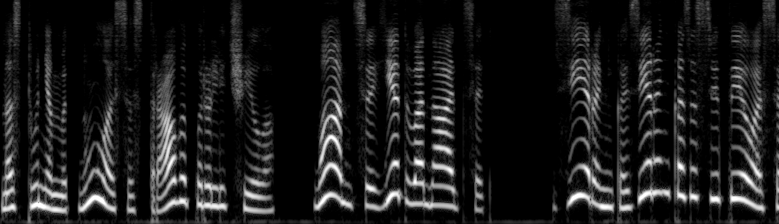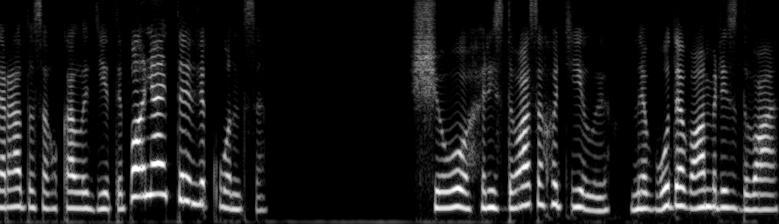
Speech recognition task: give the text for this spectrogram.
Настуня метнулася, страви перелічила. Мамце, є дванадцять. Зіронька, зіронька засвітилася, радо загукали діти. Погляньте віконце. Що, Різдва захотіли? Не буде вам Різдва.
